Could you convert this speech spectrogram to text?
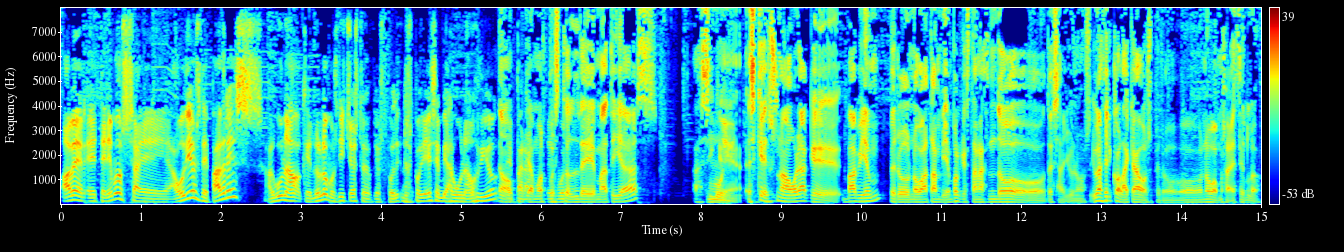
A ver, eh, tenemos eh, audios de padres. ¿Alguna? Que no lo hemos dicho esto, que os pod- nos podíais enviar algún audio. No, eh, para- ya hemos puesto el de Matías. Así Muy que bien. es que es una hora que va bien, pero no va tan bien porque están haciendo desayunos. Iba a decir colacaos, pero no vamos a decirlo.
